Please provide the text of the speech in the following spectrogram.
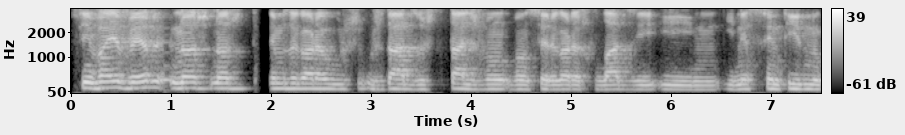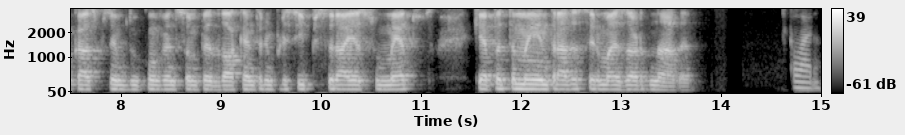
Sim, vai haver. Nós, nós temos agora os, os dados, os detalhes vão, vão ser agora revelados e, e, e, nesse sentido, no caso, por exemplo, do Convento São Pedro de Alcântara, em princípio será esse o método que é para também a entrada ser mais ordenada. Claro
